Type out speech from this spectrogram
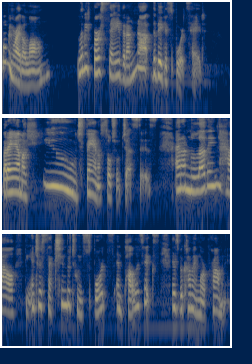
Moving right along, let me first say that I'm not the biggest sports head, but I am a huge fan of social justice, and I'm loving how the intersection between sports and politics is becoming more prominent.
